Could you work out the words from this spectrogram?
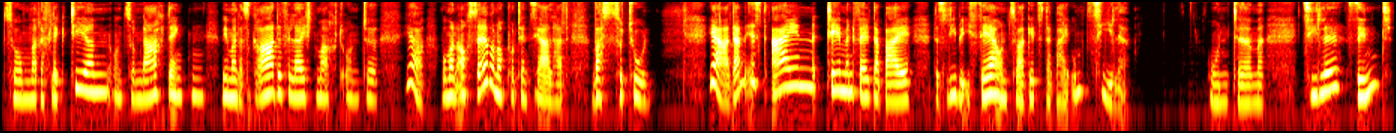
zum Reflektieren und zum Nachdenken, wie man das gerade vielleicht macht und äh, ja, wo man auch selber noch Potenzial hat, was zu tun. Ja, dann ist ein Themenfeld dabei, das liebe ich sehr, und zwar geht es dabei um Ziele. Und ähm, Ziele sind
